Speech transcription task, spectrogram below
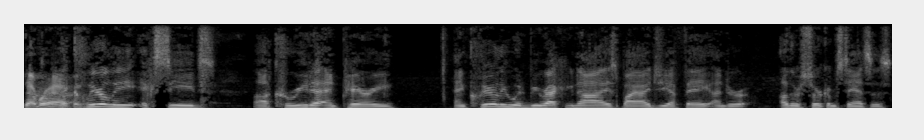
Never that happened. clearly exceeds uh, Kurita and Perry, and clearly would be recognized by IGFA under other circumstances,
